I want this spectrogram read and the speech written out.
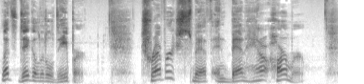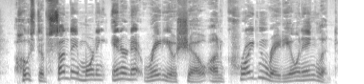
Let's dig a little deeper. Trevor Smith and Ben Harmer host a Sunday morning internet radio show on Croydon Radio in England.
